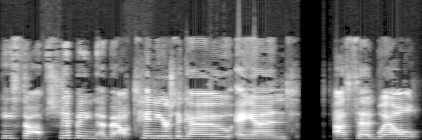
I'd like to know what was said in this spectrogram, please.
he stopped shipping about 10 years ago. And I said, well,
